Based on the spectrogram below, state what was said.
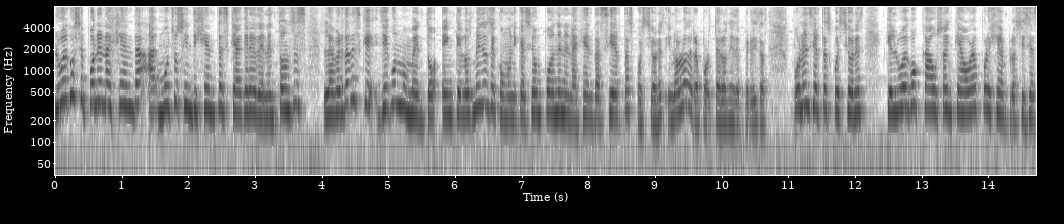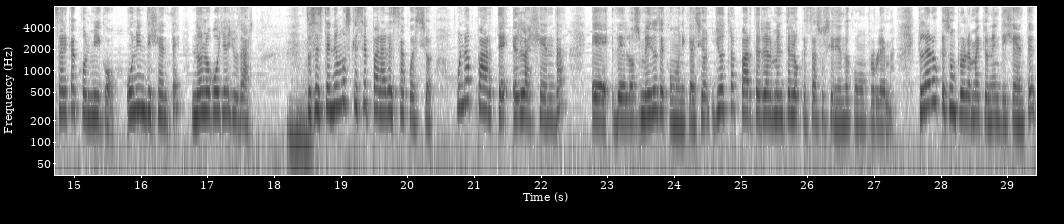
Luego se pone en agenda a muchos indigentes que agreden. Entonces, la verdad es que llega un momento en que los medios de comunicación ponen en agenda ciertas cuestiones, y no lo de reporteros ni de periodistas, ponen ciertas cuestiones que luego causan que ahora, por ejemplo, si se acerca conmigo un indigente, no lo voy a ayudar entonces tenemos que separar esta cuestión. Una parte es la agenda eh, de los medios de comunicación y otra parte realmente lo que está sucediendo como un problema. Claro que es un problema que un indigente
